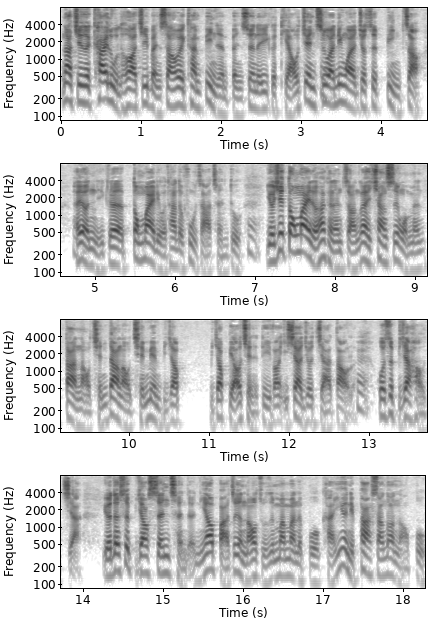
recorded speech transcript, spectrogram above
那其实开颅的话，基本上会看病人本身的一个条件之外，另外就是病灶，还有你一个动脉瘤它的复杂程度。有些动脉瘤它可能长在像是我们大脑前大脑前面比较比较表浅的地方，一下就夹到了，或是比较好夹。有的是比较深层的，你要把这个脑组织慢慢的拨开，因为你怕伤到脑部，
